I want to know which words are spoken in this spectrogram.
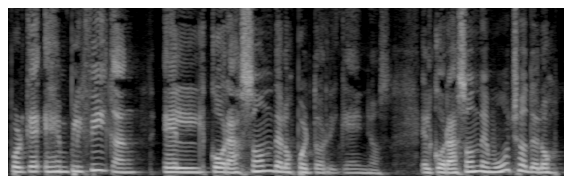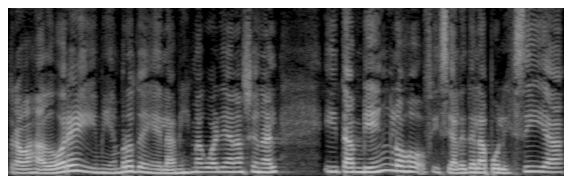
porque ejemplifican el corazón de los puertorriqueños, el corazón de muchos de los trabajadores y miembros de la misma Guardia Nacional y también los oficiales de la policía,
